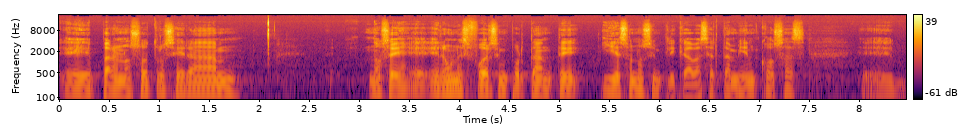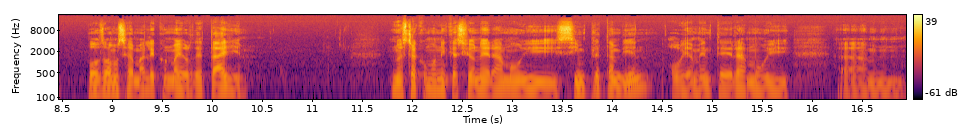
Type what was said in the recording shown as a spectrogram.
eh, para nosotros era, mm, no sé, e- era un esfuerzo importante y eso nos implicaba hacer también cosas, eh, pues vamos a llamarle con mayor detalle. Nuestra comunicación era muy simple también, obviamente era muy am,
